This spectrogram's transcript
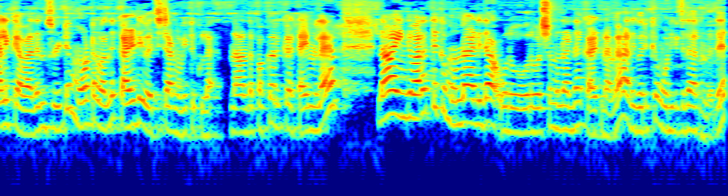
வேலைக்கு ஆகாதுன்னு சொல்லிட்டு மோட்டர் வந்து கழட்டி வச்சுட்டாங்க வீட்டுக்குள்ளே. நான் அந்த பக்கம் இருக்க டைமில் நான் இங்கே வரத்துக்கு முன்னாடி தான் ஒரு ஒரு வருஷம் முன்னாடி தான் கட்டினாங்க அது வரைக்கும் ஓடிக்கிட்டு தான் இருந்தது.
